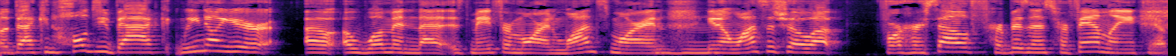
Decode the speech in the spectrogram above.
Mm-hmm. that can hold you back. We know you're a, a woman that is made for more and wants more, and Mm-hmm. you know wants to show up for herself, her business, her family. Yep.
